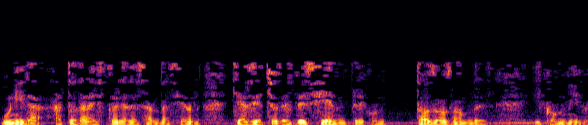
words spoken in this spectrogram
unida a toda la historia de salvación que has hecho desde siempre con todos los hombres y conmigo.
